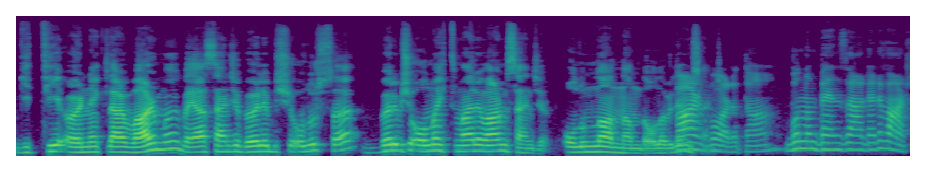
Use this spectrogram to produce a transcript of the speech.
gittiği örnekler var mı veya sence böyle bir şey olursa böyle bir şey olma ihtimali var mı sence? Olumlu anlamda olabilir mi Var sence? bu arada. Bunun benzerleri var.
